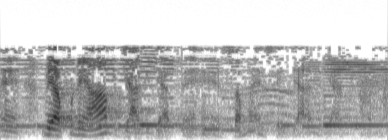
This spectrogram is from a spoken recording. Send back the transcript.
है, वे अपने आप जाग जाते हैं, समय से जाग जाते हैं।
